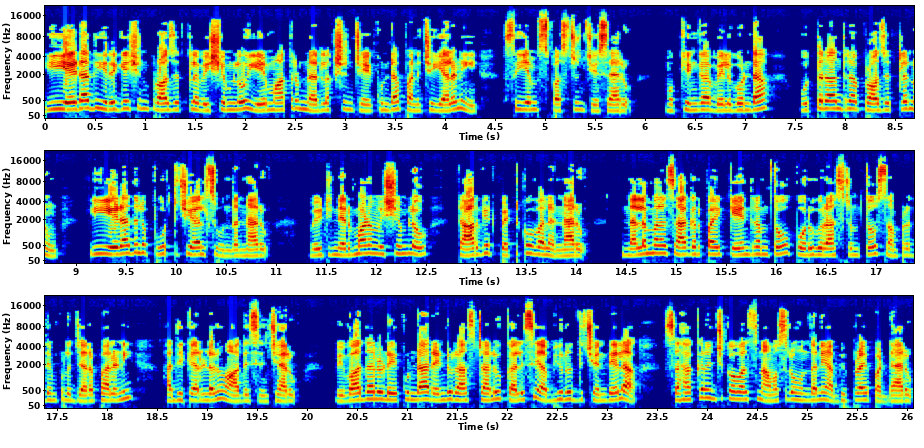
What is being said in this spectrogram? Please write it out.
ఈ ఏడాది ఇరిగేషన్ ప్రాజెక్టుల విషయంలో ఏమాత్రం నిర్లక్ష్యం చేయకుండా పనిచేయాలని సీఎం స్పష్టం చేశారు. ముఖ్యంగా వెలుగొండ ఉత్తరాంధ్ర ప్రాజెక్టులను ఈ ఏడాదిలో పూర్తి చేయాల్సి ఉందన్నారు. వీటి నిర్మాణం విషయంలో టార్గెట్ పెట్టుకోవాలన్నారు. నల్లమల సాగర్పై కేంద్రంతో పొరుగు రాష్ట్రంతో సంప్రదింపులు జరపాలని అధికారులను ఆదేశించారు. వివాదాలు లేకుండా రెండు రాష్ట్రాలు కలిసి అభివృద్ధి చెందేలా సహకరించుకోవాల్సిన అవసరం ఉందని అభిప్రాయపడ్డారు.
